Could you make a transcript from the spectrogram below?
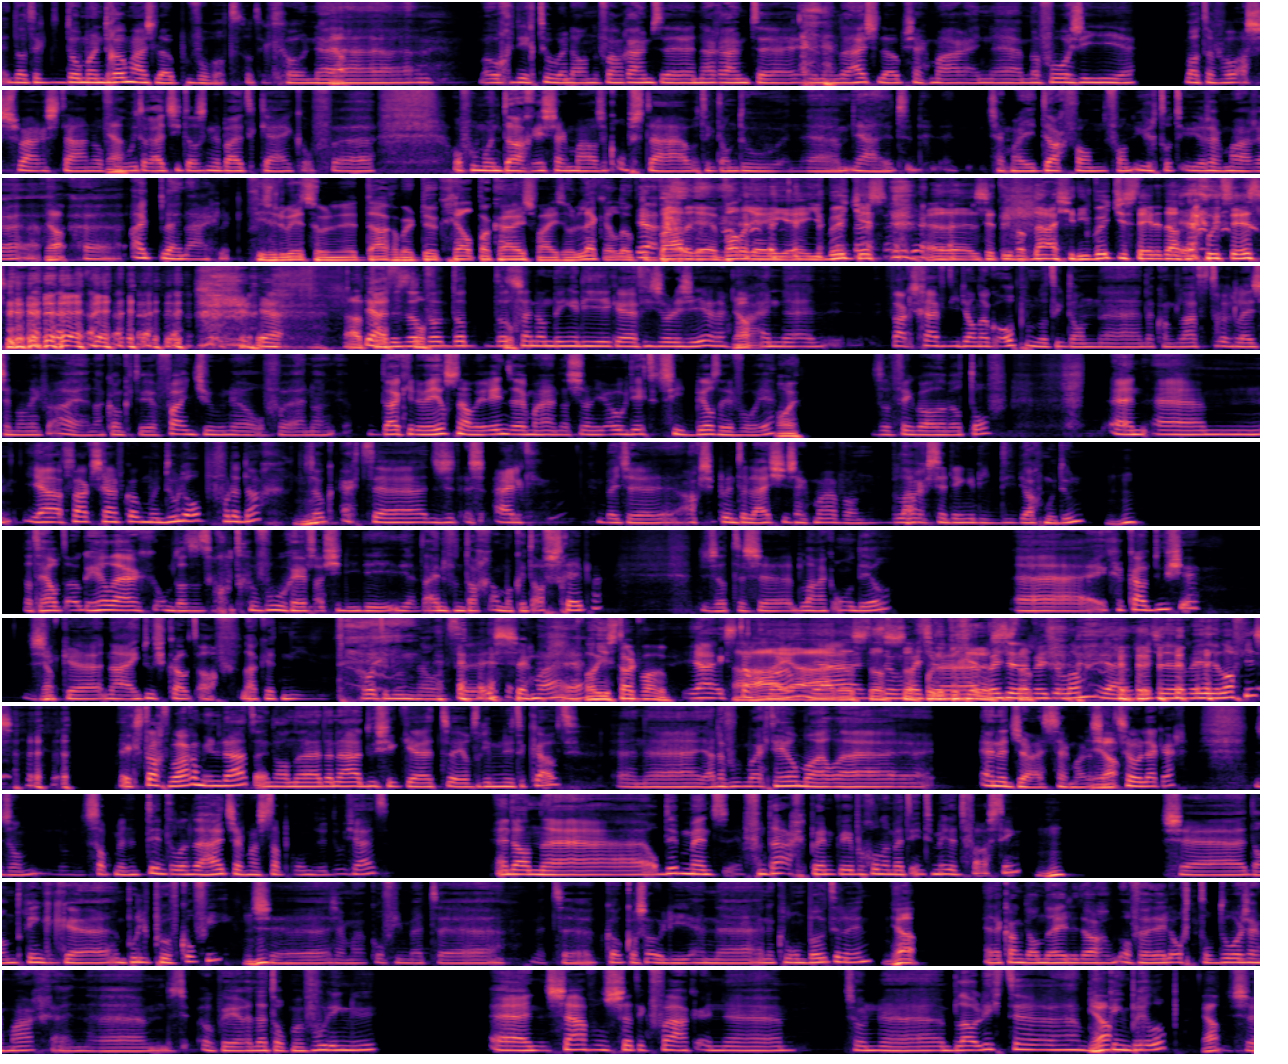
dat ik door mijn droomhuis loop, bijvoorbeeld. Dat ik gewoon eh mijn ogen dicht doe en dan van ruimte naar ruimte in een huis loop, zeg maar. En me voorzie wat er voor accessoires staan. Of Ja. hoe het eruit ziet als ik naar buiten kijk. Of, of hoe mijn dag is, zeg maar, als ik opsta, wat ik dan doe. En, ja, het, zeg maar, je dag van, van uur tot uur, zeg maar, eh, Ja. eh, uitplannen eigenlijk. Visualiseert zo'n uh, Dagobert geldpakhuis waar je zo lekker loopt Ja. te baderen en badderen in je, je muntjes. Eh, zit iemand naast je die muntjes de hele dag aan het poetsen is. ja. Ja, ja, tof, dus dat, tof. dat, dat, dat zijn dan dingen die ik eh, visualiseer. Zeg Ja. maar. En eh, vaak schrijf ik die dan ook op, omdat ik dan, eh, dan kan ik later teruglezen en dan denk ik van, ah ja, dan kan ik het weer fine-tunen. Of eh, en dan duik je er heel snel weer in, zeg maar. En als je dan je ogen dicht doet, zie je het beeld weer voor je. Mooi. Dus dat vind ik wel, wel tof. En ehm, ja, vaak schrijf ik ook mijn doelen op voor de dag. Dat is Mhm. ook echt, eh, dus het is eigenlijk een beetje een actiepuntenlijstje, zeg maar, van de belangrijkste dingen die ik die dag moet doen. Mhm. Dat helpt ook heel erg, omdat het een goed gevoel geeft als je die, die, die aan het einde van de dag allemaal kunt afstrepen. Dus dat is eh, een belangrijk onderdeel. Eh, ik ga koud douchen. Dus Ja. ik, eh, nou, ik douche koud af. Laat ik het niet groter doen dan het eh, is, zeg maar. Ja, Oh, je start warm. ja ik start Ah, warm. ja, dat is- dat zo is een voor de beetje, beginners Een beetje, een dat. beetje lam, ja, een beetje, een beetje lafjes. Ik start warm inderdaad. En dan, eh, daarna douche ik twee of drie minuten koud. En ja, dan voel ik me echt helemaal energized, zeg maar. Dat is Ja. echt zo lekker. Dus dan, dan stap ik met een tintelende huid, zeg maar, stap ik onder de douche uit. En dan op dit moment, vandaag ben ik weer begonnen met intermittent fasting. Mhm. Dus eh, dan drink ik eh, een bulletproof koffie. Mhm. Dus eh, zeg maar koffie met, met kokosolie en, en een klont boter erin. Ja. En daar kan ik dan de hele dag of de hele ochtend op door, zeg maar. En ehm, dus ook weer letten op mijn voeding nu. En s'avonds zet ik vaak een zo'n eh, blauw licht eh blokkingbril op. Ja. Dus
